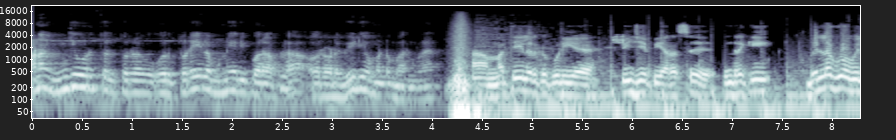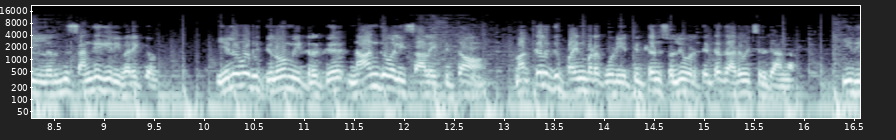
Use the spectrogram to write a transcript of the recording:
ஆனால் இங்கே ஒருத்தர் துறை ஒரு துறையில் முன்னேறி போகிறாப்புல அவரோட வீடியோ மட்டும் பாருங்களேன். மத்தியில் இருக்கக்கூடிய பிஜேபி அரசு இன்றைக்கு வெள்ளகோவிலிருந்து சங்ககிரி வரைக்கும் எழுபது கிலோமீட்டருக்கு நான்கு வழி சாலை திட்டம் மக்களுக்கு பயன்படக்கூடிய திட்டம்னு சொல்லி ஒரு திட்டத்தை அறிவிச்சிருக்காங்க. இது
